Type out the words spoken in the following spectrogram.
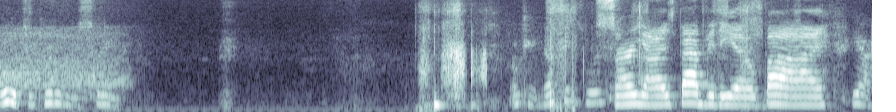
Oh, it's recording my screen. Okay, nothing's working. Sorry guys, bad video. Bye. Yeah.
